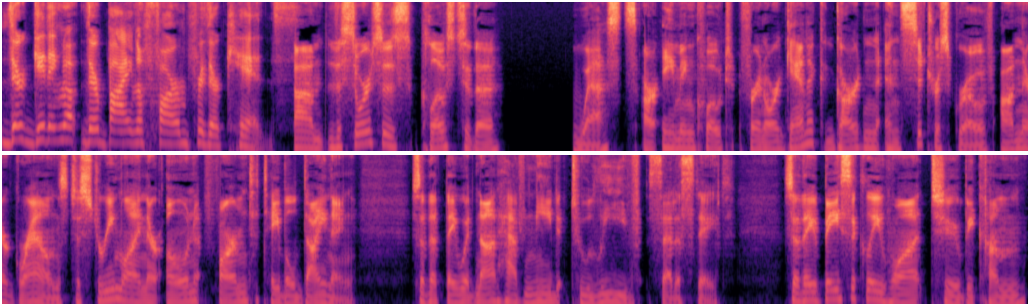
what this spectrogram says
They're getting a, they're buying a farm for their kids. Um, the sources close to the Wests are aiming, quote, for an organic garden and citrus grove on their grounds to streamline their own farm to table dining so that they would not have need to leave said estate. So they basically want to become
